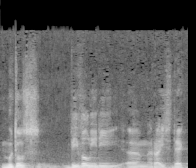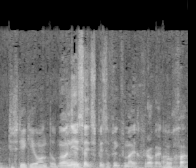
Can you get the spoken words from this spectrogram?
moet ons wie wil hierdie ehm um, reis dek te steek jou hand op? Nou nee, sy het spesifiek vir my gevra ek oh. wil gaan.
